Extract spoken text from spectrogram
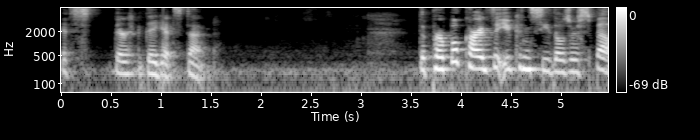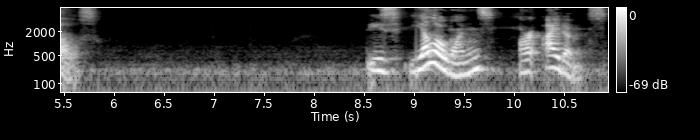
it's they get stunned. The purple cards that you can see, those are spells. These yellow ones are items.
